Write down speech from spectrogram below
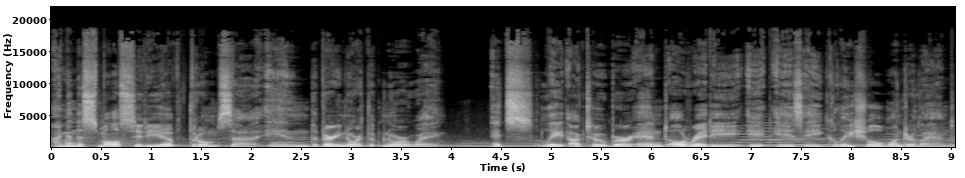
I'm in the small city of Tromsø in the very north of Norway. It's late October, and already it is a glacial wonderland.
